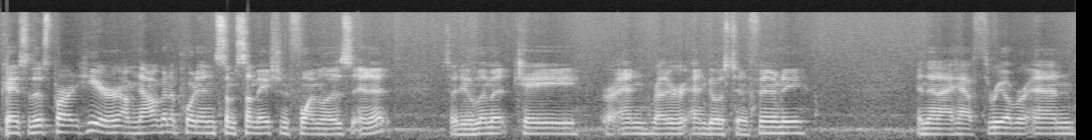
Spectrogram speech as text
Okay so this part here I'm now going to put in some summation formulas in it. So I do limit k or n rather n goes to infinity. And then I have 3 over n.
